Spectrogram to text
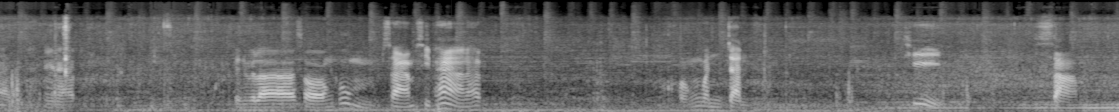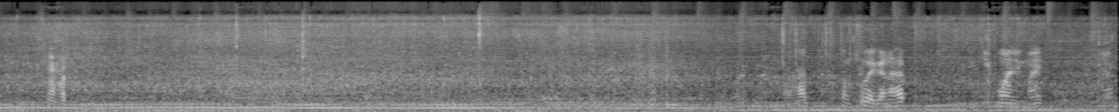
อะนี่นะครับ เป็นเวลาสองทุ่มสามสิบห้านะครับ ของวันจันทร์ที่สามนะครับ นะครับ ต้องช่วยกันนะครับ Keep winding, mate. นะครับ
